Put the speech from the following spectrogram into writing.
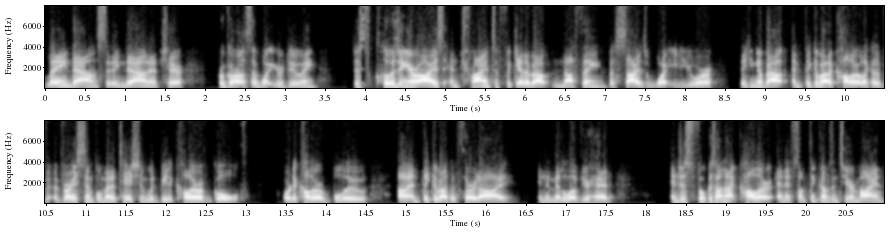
laying down sitting down in a chair regardless of what you're doing just closing your eyes and trying to forget about nothing besides what you're thinking about and think about a color. Like a, a very simple meditation would be the color of gold or the color of blue uh, and think about the third eye in the middle of your head and just focus on that color and if something comes into your mind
